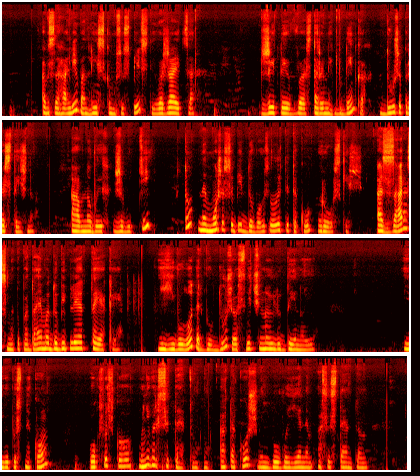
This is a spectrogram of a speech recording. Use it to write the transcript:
А взагалі в англійському суспільстві вважається жити в старинних будинках дуже престижно. А в нових живуть ті, хто не може собі дозволити таку розкіш. А зараз ми попадаємо до бібліотеки. Її володар був дуже освіченою людиною і випускником Оксфордського університету, а також він був воєнним асистентом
